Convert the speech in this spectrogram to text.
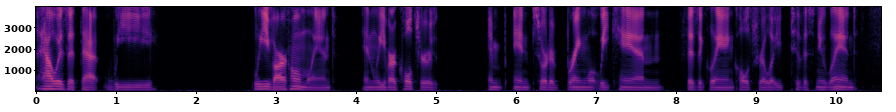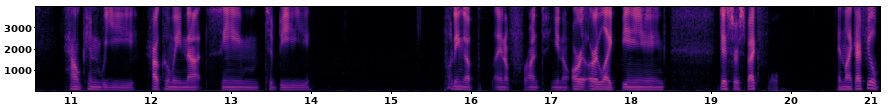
how is it that we leave our homeland and leave our culture and and sort of bring what we can physically and culturally to this new land how can we how can we not seem to be putting up an affront you know or, or like being disrespectful? And like i feel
